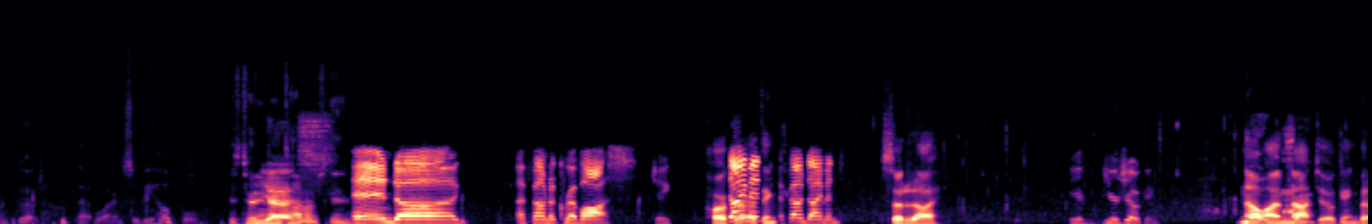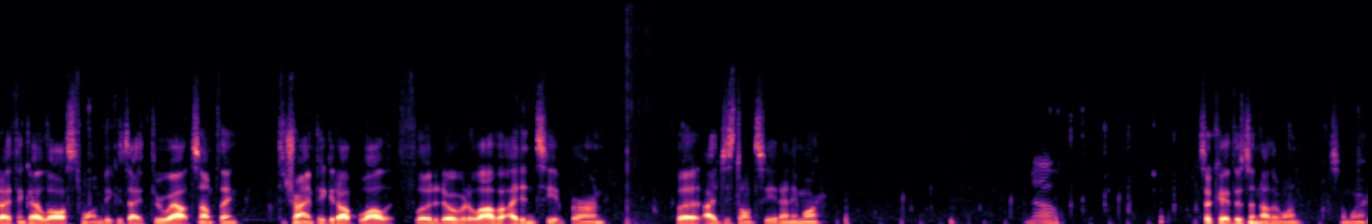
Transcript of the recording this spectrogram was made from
Oh, good. That will actually be helpful. It's turning Yes. nighttime. I'm scared. And uh, I found a crevasse. Jake. Parker, Diamond. I think I found diamond. So did I. You're you're joking. No, Oh, I'm crap. not joking, but I think I lost one because I threw out something to try and pick it up while it floated over to lava. I didn't see it burn, but I just don't see it anymore. No. It's okay, there's another one somewhere.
